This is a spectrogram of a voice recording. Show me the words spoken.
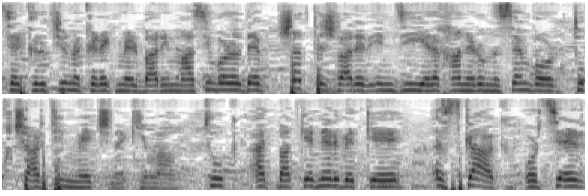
ձեր գրությունը գրեք մեր բարի մասին, որովհետև շատ դժվար էր ինձ երեխաներուն ասեմ, որ դուք չարթի մեջն եք հիմա։ Դուք այդ պատկերները պետք է ըսկակ, որ ձեր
